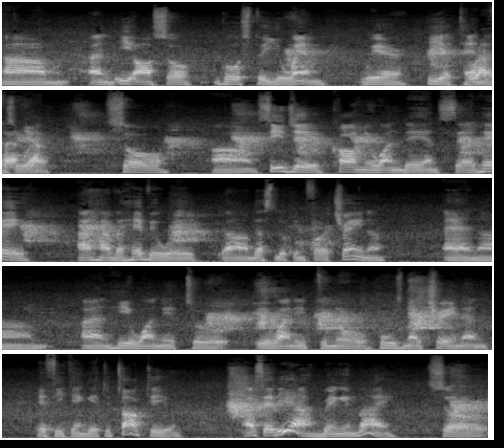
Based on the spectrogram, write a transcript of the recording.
Um, and he also goes to UM where he attends as well. Yeah. So um, CJ called me one day and said, "Hey, I have a heavyweight um, that's looking for a trainer, and um, and he wanted to he wanted to know who's my trainer and if he can get to talk to you." I said, "Yeah, bring him by." So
